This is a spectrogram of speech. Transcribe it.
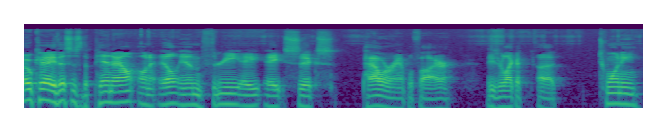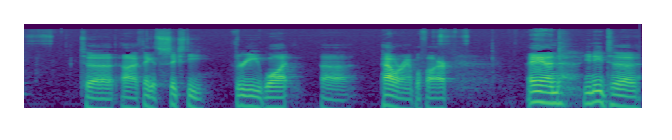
Okay, this is the pinout on a LM3886 power amplifier. These are like a, a 20 to, uh, I think it's 63 watt uh, power amplifier. And you need to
